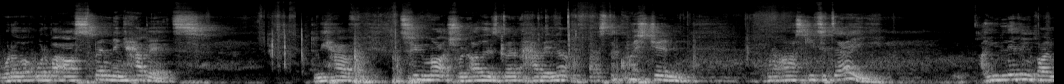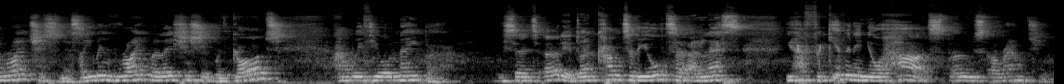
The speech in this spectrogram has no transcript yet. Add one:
What about, what about our spending habits? Do we have too much when others don't have enough? That's the question I want to ask you today. Are you living by righteousness? Are you in right relationship with God and with your neighbor? We said earlier, don't come to the altar unless you have forgiven in your hearts those around you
